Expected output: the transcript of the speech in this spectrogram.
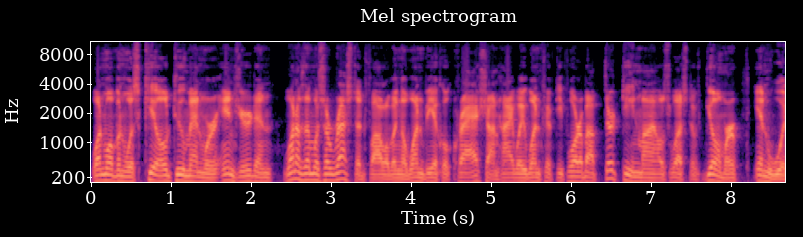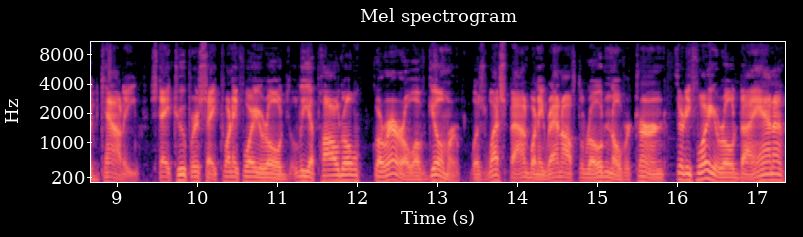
One woman was killed, two men were injured, and one of them was arrested following a one vehicle crash on Highway 154 about 13 miles west of Gilmer in Wood County. State troopers say 24 year old Leopoldo Guerrero of Gilmer was westbound when he ran off the road and overturned. 34 year old Diana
